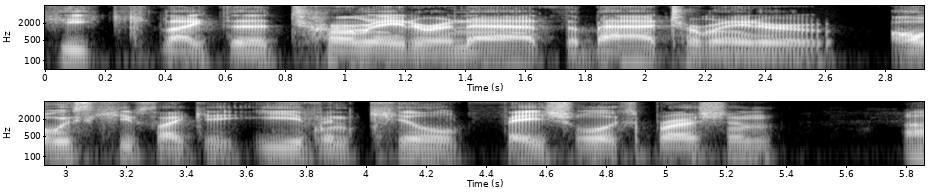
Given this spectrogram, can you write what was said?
he like the Terminator in that the bad Terminator always keeps like an even killed facial expression. Oh.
